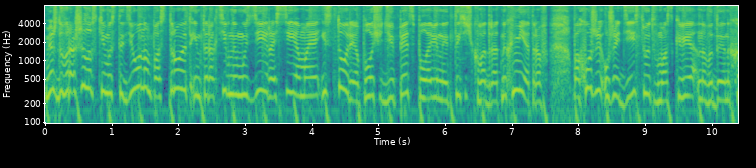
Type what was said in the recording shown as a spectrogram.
Между Ворошиловским и стадионом построят интерактивный музей «Россия. Моя история» площадью 5,5 тысяч квадратных метров. Похожий уже действует в Москве на ВДНХ.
